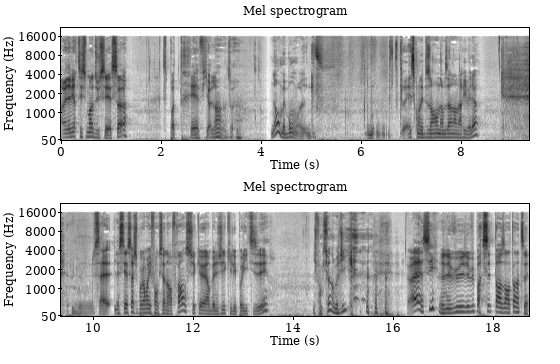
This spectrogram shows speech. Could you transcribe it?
un avertissement du CSA, c'est pas très violent. Non, mais bon. euh, Est-ce qu'on a besoin, on a besoin d'en arriver là? Ça- le CSA, je sais pas comment il fonctionne en France. Je sais qu'en Belgique, il est politisé. Il fonctionne en Belgique? Ouais, si, je l'ai vu, j'ai vu passer de temps en temps. tu sais.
